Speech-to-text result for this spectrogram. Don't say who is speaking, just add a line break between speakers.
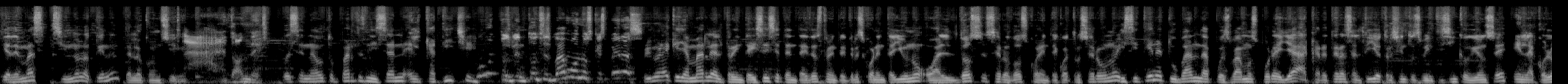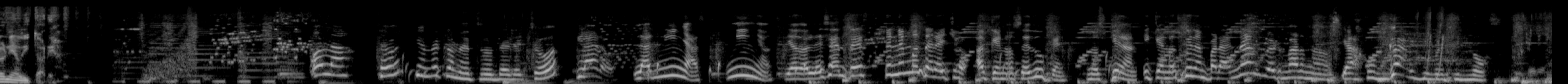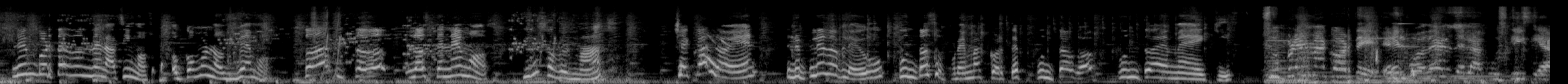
Y además, si no lo tienen, te lo consiguen.
Ah, ¿dónde?
Pues en Autopartes Nissan El Catiche.
pues entonces vámonos, ¿qué esperas?
Primero hay que llamarle al 3672-3341 o al 1202-4401 y si tiene tu banda, pues vamos por ella a Carretera Saltillo 325-C en la Colonia Auditorio.
Hola, ¿sabes qué onda con nuestros derechos? Claro, las niñas, niños y adolescentes tenemos derecho a que nos eduquen, nos quieran y que nos cuiden para no enfermarnos y a jugar y divertirnos. No importa dónde nacimos o cómo nos vemos, todas y todos los tenemos. ¿Quieres saber más? Chécalo en www.supremacorte.gov.mx.
Suprema Corte, el poder de la justicia.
